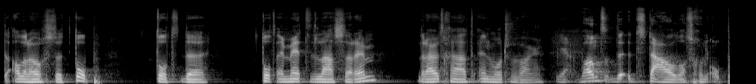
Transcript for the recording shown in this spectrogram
de allerhoogste top tot, de, tot en met de laatste rem eruit gaat en wordt vervangen. ja want de, het staal was gewoon op.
